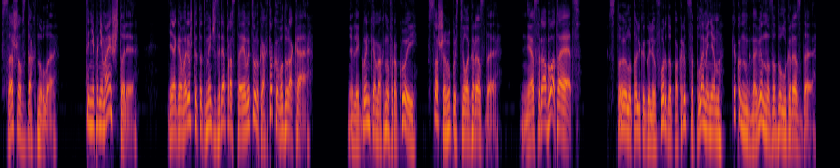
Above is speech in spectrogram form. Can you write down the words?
Саша вздохнула. «Ты не понимаешь, что ли? Я говорю, что этот меч зря простаивает в руках такого дурака». Легонько махнув рукой, Саша выпустила гораздо. «Не сработает!» Стоило только Галюфорду покрыться пламенем, как он мгновенно задул гораздо.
